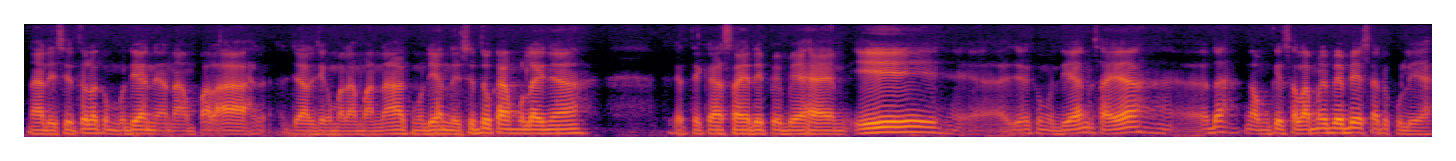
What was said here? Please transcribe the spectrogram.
Nah di situlah kemudian yang nampak lah jalan ke mana-mana. Kemudian di situ kan mulainya ketika saya di PBHMI, ya, jadi kemudian saya udah nggak mungkin selama PB saya kuliah.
